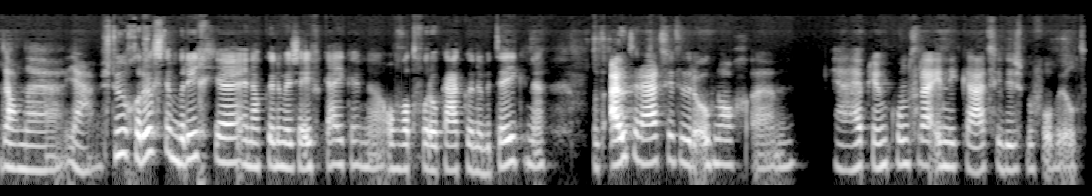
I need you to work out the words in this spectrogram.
dan ja, stuur gerust een berichtje en dan kunnen we eens even kijken of wat voor elkaar kunnen betekenen. Want uiteraard zitten er ook nog, um, ja, heb je een contra-indicatie, dus bijvoorbeeld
